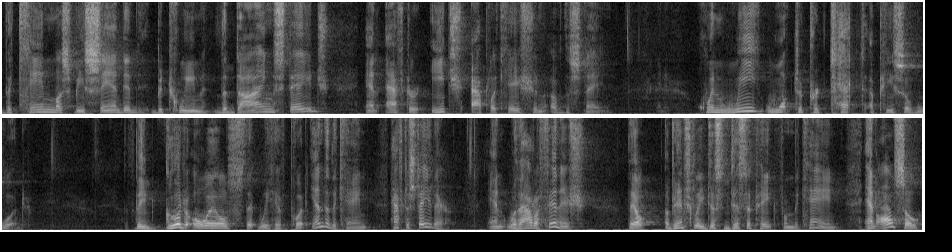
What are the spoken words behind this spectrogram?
The cane must be sanded between the dyeing stage and after each application of the stain when we want to protect a piece of wood, the good oils that we have put into the cane have to stay there. And without a finish, they'll eventually just dissipate from the cane. And also,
